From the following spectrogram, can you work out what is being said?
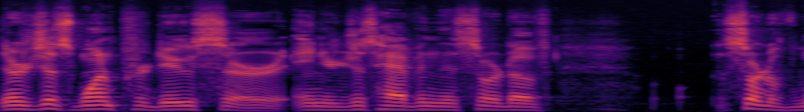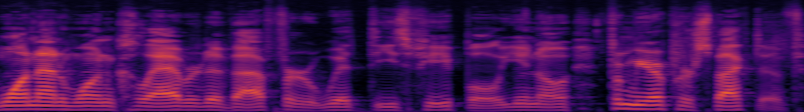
there's just one producer and you're just having this sort of sort of one-on-one collaborative effort with these people, you know, from your perspective?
